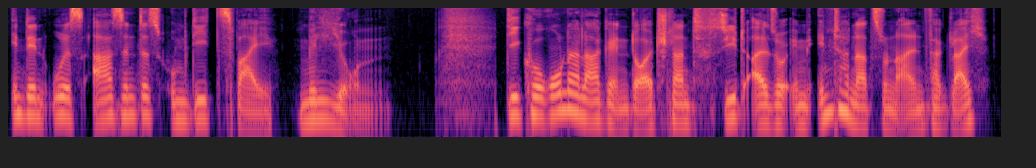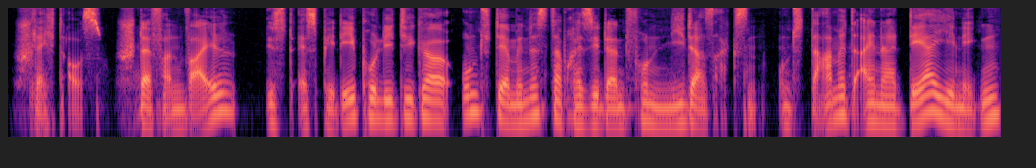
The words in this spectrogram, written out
in den USA sind es um die 2 Millionen. Die Corona-Lage in Deutschland sieht also im internationalen Vergleich schlecht aus. Stefan Weil, ist SPD-Politiker und der Ministerpräsident von Niedersachsen und damit einer derjenigen,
